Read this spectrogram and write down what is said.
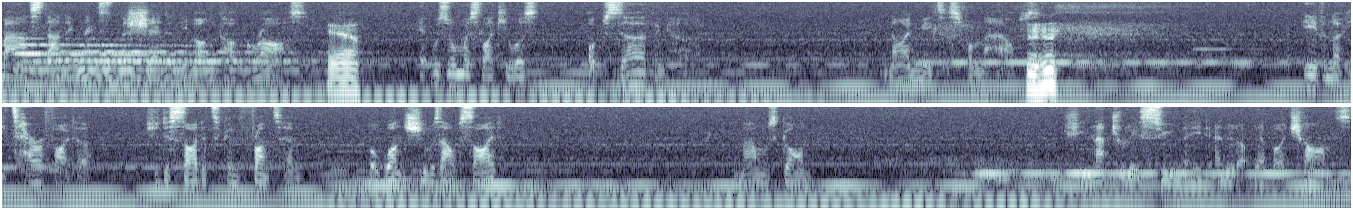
man standing next to the shed in the uncut grass. Yeah. It was almost like he was observing her. Nine meters from the house. Mm-hmm. Even though he terrified her, she decided to confront him. But once she was outside, was gone. She naturally assumed that he'd ended up there by chance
